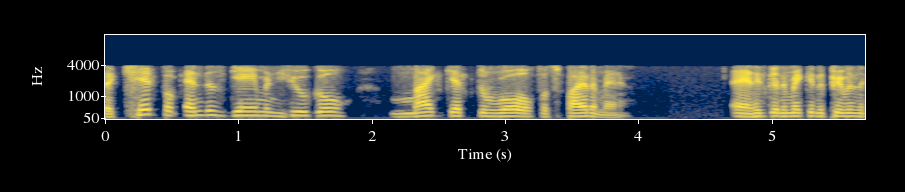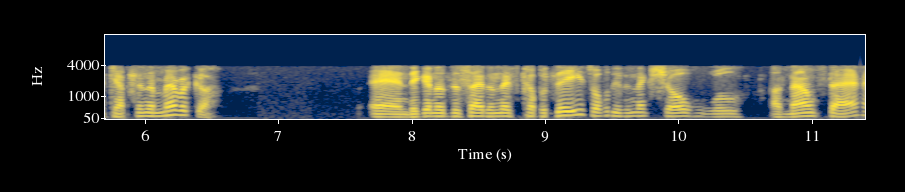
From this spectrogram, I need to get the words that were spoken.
the kid from Ender's Game and Hugo might get the role for Spider-Man, and he's going to make an appearance in Captain America. And they're going to decide in the next couple of days. Hopefully, the next show will announce that.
